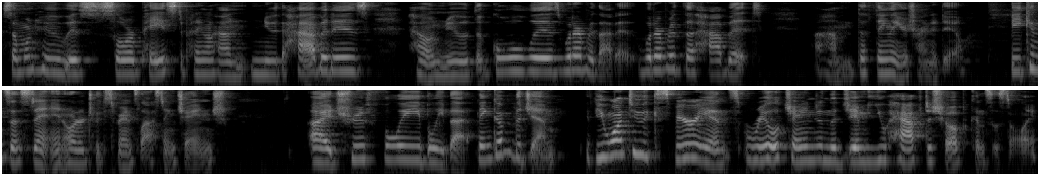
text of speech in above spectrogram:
someone who is slower paced, depending on how new the habit is, how new the goal is, whatever that is, whatever the habit um, the thing that you're trying to do. Be consistent in order to experience lasting change. I truthfully believe that. Think of the gym. If you want to experience real change in the gym, you have to show up consistently.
